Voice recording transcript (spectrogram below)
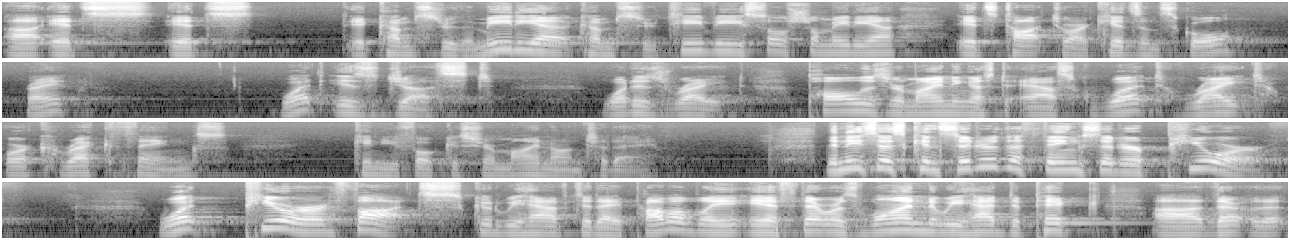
Uh, it's, it's it comes through the media, it comes through TV, social media, it's taught to our kids in school, right? What is just? What is right? Paul is reminding us to ask what right or correct things can you focus your mind on today? Then he says, consider the things that are pure. What pure thoughts could we have today? Probably, if there was one that we had to pick, uh, there,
